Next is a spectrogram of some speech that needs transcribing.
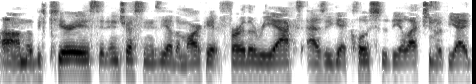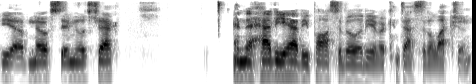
Um, it'll be curious and interesting to see how the market further reacts as we get closer to the election with the idea of no stimulus check and the heavy, heavy possibility of a contested election.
